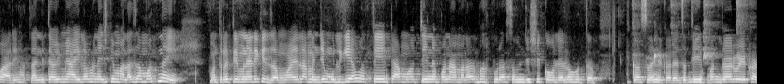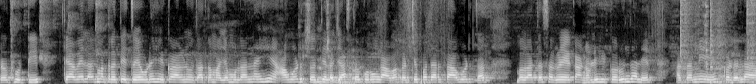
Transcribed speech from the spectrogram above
पारी हाताने त्यावेळी मी आईला म्हणायची की मला जमत नाही. मात्र ती म्हणाली की जमवायला म्हणजे मुलगी होती त्यामुळं तिनं पण आम्हाला भरपूर असं म्हणजे शिकवलेलं होतं. कसं हे करायचं ती पण दरवेळी करत होती. त्यावेळेला मात्र त्याचं एवढं हे काळ नव्हतं. आता माझ्या मुलांनाही आवडतं. त्याला जास्त करून गावाकडचे पदार्थ आवडतात. मग आता सगळे कानोले हे करून झालेत. आता मी कडला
